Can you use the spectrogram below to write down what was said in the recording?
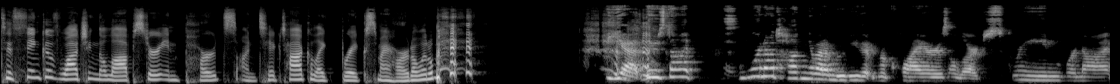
to think of watching The Lobster in parts on TikTok like breaks my heart a little bit. yeah, there's not. We're not talking about a movie that requires a large screen. We're not.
